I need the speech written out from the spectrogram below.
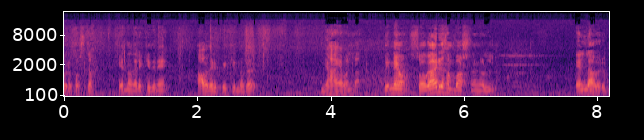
ഒരു പ്രശ്നം എന്ന നിലയ്ക്ക് ഇതിനെ അവതരിപ്പിക്കുന്നത് ന്യായമല്ല. പിന്നെ സ്വകാര്യ സംഭാഷണങ്ങളിൽ എല്ലാവരും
